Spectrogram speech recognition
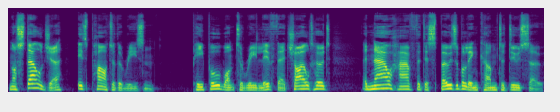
Nostalgia is part of the reason. People want to relive their childhood and now have the disposable income to do so.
